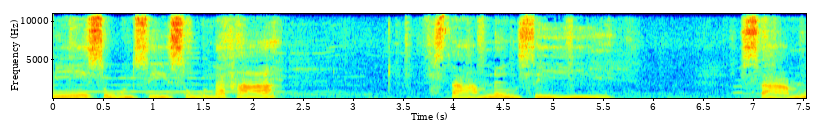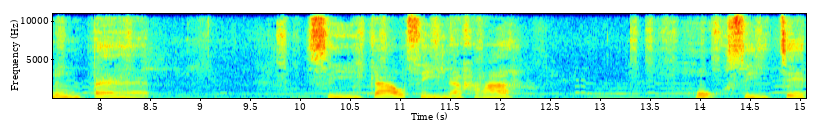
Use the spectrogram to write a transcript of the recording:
มี 040 นะคะ 314 318 494นะคะ647 397นะคะหกสี่เจ็ด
